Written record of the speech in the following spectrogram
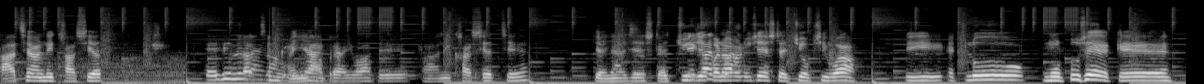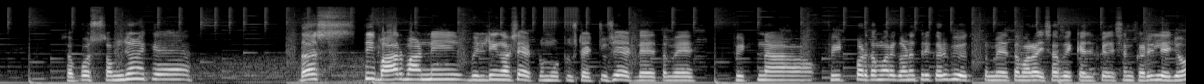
આ છે આની ખાસિયત. અહીંયા આપણે આવ્યા છે. આની ખાસિયત છે કે અહીંયા જે સ્ટેચ્યુ જે બનાવેલું છે સ્ટેચ્યુ ઓફ શિવા એ એટલું મોટું છે કે સપોઝ સમજો ને કે દસથી બાર માળની બિલ્ડિંગ હશે, એટલું મોટું સ્ટેચ્યુ છે, એટલે તમે ફીટના ફીટ પર તમારે ગણતરી કરવી હોય તો તમે તમારા હિસાબે કેલ્ક્યુલેશન કરી લેજો.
